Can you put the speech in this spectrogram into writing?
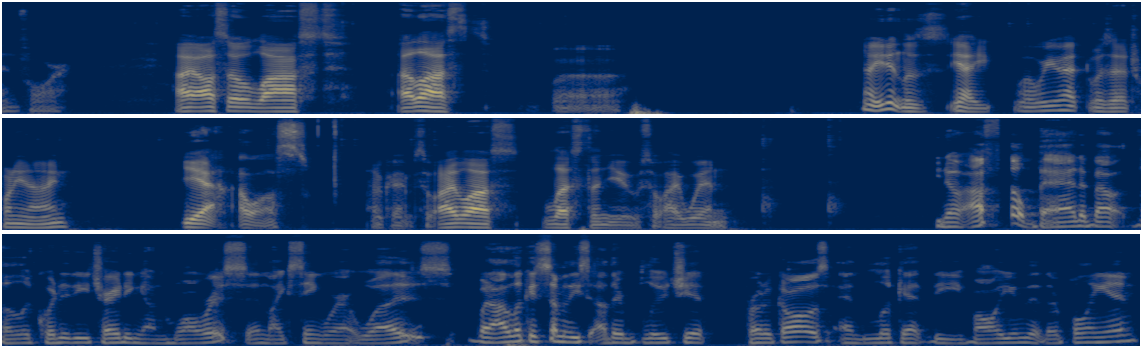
10-4. I also lost. I lost. Uh, no, you didn't lose. Yeah, you- what were you at? Was it at twenty nine? Yeah, I lost. Okay, so I lost less than you, so I win. You know, I felt bad about the liquidity trading on Walrus and like seeing where it was, but I look at some of these other blue chip protocols and look at the volume that they're pulling in.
